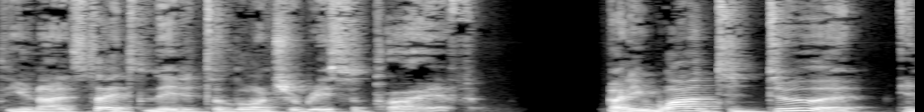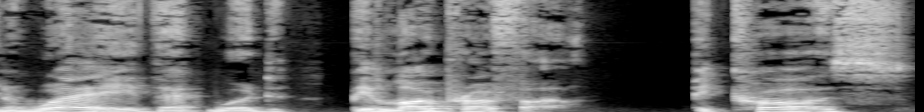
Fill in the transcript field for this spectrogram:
the United States needed to launch a resupply effort. But he wanted to do it in a way that would be low profile because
